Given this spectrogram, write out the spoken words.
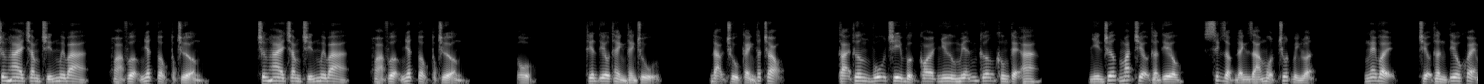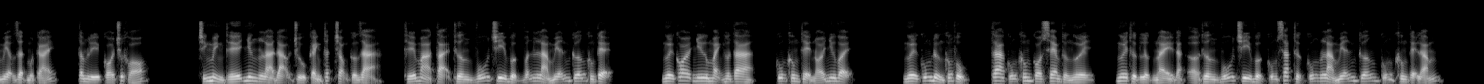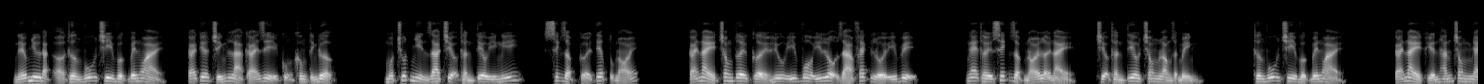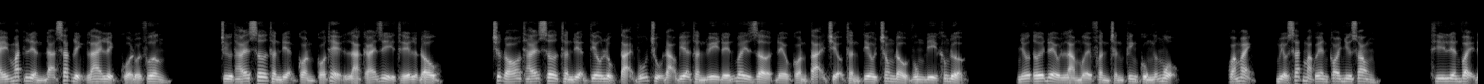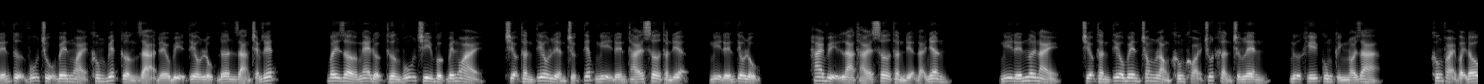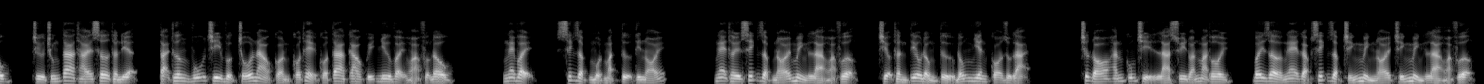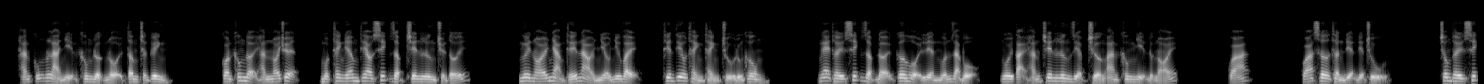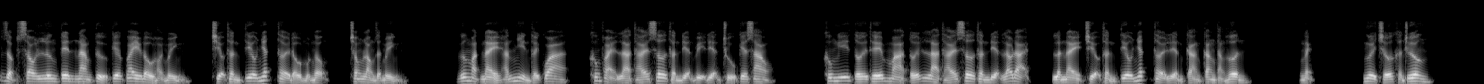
chương hai trăm chín mươi ba, hỏa phượng nhất tộc tộc trưởng. Chương hai trăm chín mươi ba, hỏa phượng nhất tộc tộc trưởng. Ồ, thiên tiêu thành thành chủ. Đạo chủ cảnh thất trọng. Tại thương vũ c h i vực coi như miễn cưỡng không tệ a. Nhìn trước mắt triệu thần tiêu, xích dập đánh giá một chút bình luận. Ngay vậy, triệu thần tiêu khỏe miệng giật một cái, tâm lý có chút khó. Chính mình thế nhưng là đạo chủ cảnh thất trọng cường giả, thế mà tại thương vũ c h i vực vẫn là miễn cưỡng không tệ. Người coi như mạnh hơn ta, cũng không thể nói như vậy. Ngươi cũng đừng khâm phục, ta cũng không có xem thường ngươi ngươi thực lực này đặt ở thương vũ c h i vực cũng xác thực cũng là miễn cưỡng cũng không tệ lắm nếu như đặt ở thương vũ c h i vực bên ngoài, cái kia chính là cái gì cũng không tính được. Một chút nhìn ra triệu thần tiêu ý nghĩ xích dập cười tiếp tục nói. Cái này trong tươi cười hưu ý vô ý lộ ra phách lối ý vị. Nghe thấy xích dập nói lời này, triệu thần tiêu trong lòng giật mình. Thương vũ c h i vực bên ngoài. Cái này khiến hắn trong nháy mắt liền đã xác định lai lịch của đối phương. Trừ thái sơ thần điện còn có thể là cái gì thế lực đâu? Trước đó thái sơ thần điện tiêu lục tại vũ trụ đạo bia thần uy đến bây giờ đều còn tại triệu thần tiêu trong đầu vung đi không được. Nhớ tới đều là mười phần chấn kinh cùng ngưỡng mộ. Quá mạnh, miểu sắt mạc quên coi như xong thì liên vậy đến tự vũ trụ bên ngoài không biết cường giả đều bị tiêu lục đơn giản chém giết. Bây giờ nghe được thương vũ chi vực bên ngoài, triệu thần tiêu liền trực tiếp nghĩ đến thái sơ thần điện, nghĩ đến tiêu lục. Hai vị là thái sơ thần điện đại nhân. Nghĩ đến nơi này, triệu thần tiêu bên trong lòng không khỏi chút khẩn trương lên, ngựa khí cung kính nói ra. Không phải vậy đâu, trừ chúng ta thái sơ thần điện, tại thương vũ chi vực chỗ nào còn có thể có ta cao quý như vậy hỏa phượng đâu? Nghe vậy, xích dập một mặt tự tin nói. Nghe thấy xích dập nói mình là hỏa phượng, triệu thần tiêu đồng tử bỗng nhiên co rụt lại trước đó hắn cũng chỉ là suy đoán mà thôi, bây giờ nghe gặp xích dập chính mình nói chính mình là hỏa phượng, hắn cũng là nhịn không được nội tâm trần kinh. Còn không đợi hắn nói chuyện, một thanh âm theo xích dập trên lưng chuyển tới. Ngươi nói nhảm thế nào nhiều như vậy, thiên tiêu thành thành chủ đúng không? Nghe thấy xích dập đợi cơ hội liền muốn giả bộ, ngồi tại hắn trên lưng diệp trường an không nhịn được nói. Quá quá sơ thần điện điện chủ. Trông thấy xích dập sau lưng tên nam tử kia quay đầu hỏi mình, triệu thần tiêu nhất thời đầu một động trong lòng giật mình. Gương mặt này hắn nhìn thấy qua, không phải là thái sơ thần điện vị điện chủ kia sao? Không nghĩ tới thế mà tới là thái sơ thần điện lão đại, lần này triệu thần tiêu nhất thời liền càng căng thẳng hơn. Ngậy! người chớ khẩn trương.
